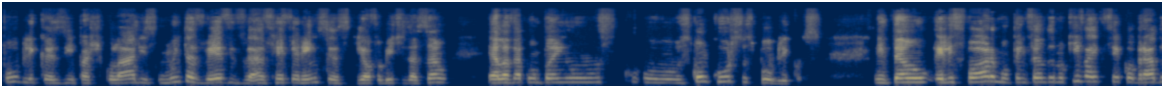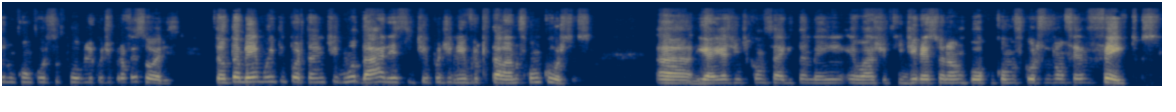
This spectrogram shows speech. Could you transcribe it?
públicas e particulares, muitas vezes as referências de alfabetização elas acompanham os, os concursos públicos. Então, eles formam pensando no que vai ser cobrado no concurso público de professores. Então, também é muito importante mudar esse tipo de livro que está lá nos concursos. Uh, e aí a gente consegue também, eu acho que, direcionar um pouco como os cursos vão ser feitos.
